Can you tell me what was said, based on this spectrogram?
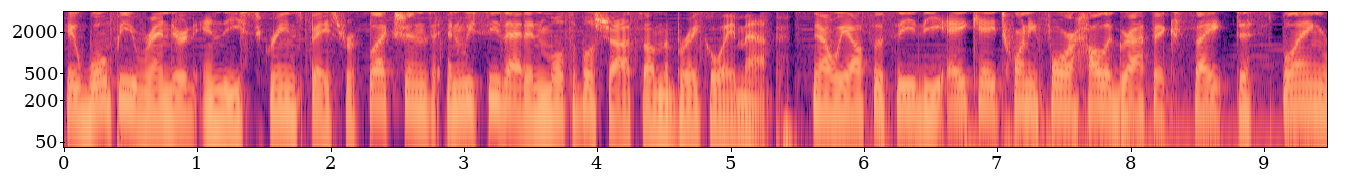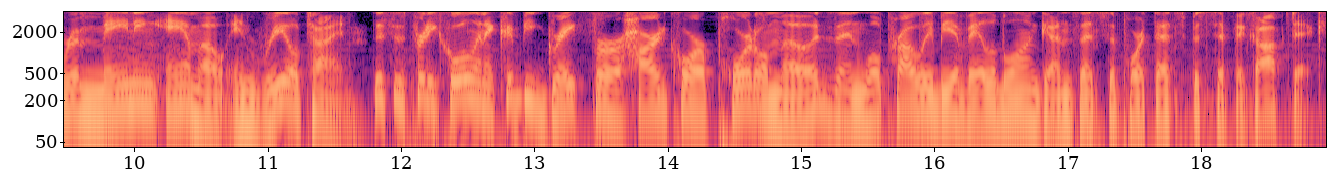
it won't be rendered in the screen space reflections, and we see that in multiple shots on the breakaway map. Now we also see the AK-24 holographic sight displaying remaining ammo in real time. This is pretty cool and it could be great for hardcore portal modes and will probably be available on guns that support that specific optic.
